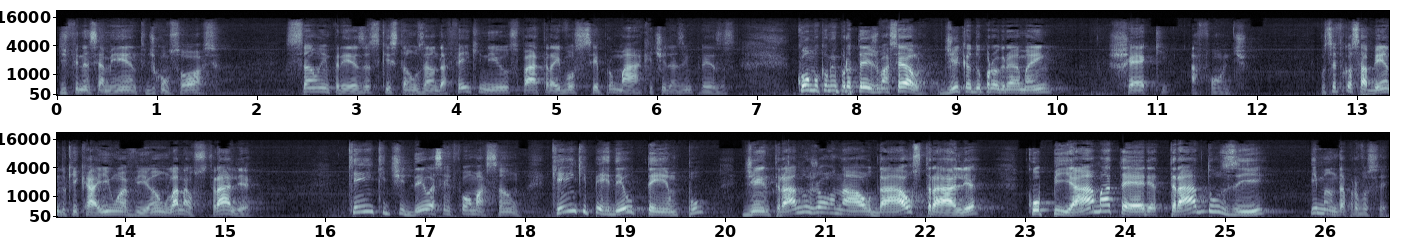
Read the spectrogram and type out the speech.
de financiamento, de consórcio. São empresas que estão usando a fake news para atrair você para o marketing das empresas. Como que eu me protejo, Marcelo? Dica do programa, hein? Cheque a fonte. Você ficou sabendo que caiu um avião lá na Austrália? Quem que te deu essa informação? Quem que perdeu o tempo de entrar no jornal da Austrália, copiar a matéria, traduzir e mandar para você?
